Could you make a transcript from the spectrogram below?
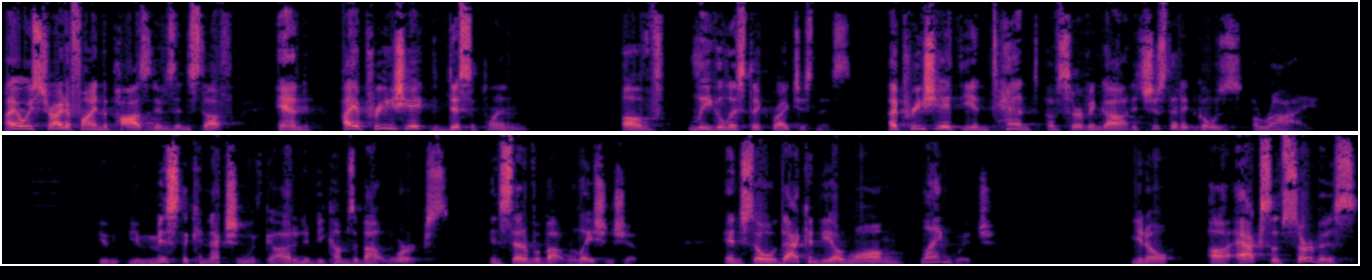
I always try to find the positives in stuff, and I appreciate the discipline of legalistic righteousness. I appreciate the intent of serving God. It's just that it goes awry. You, you miss the connection with God and it becomes about works instead of about relationship. And so that can be a wrong language. You know, uh, acts of service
